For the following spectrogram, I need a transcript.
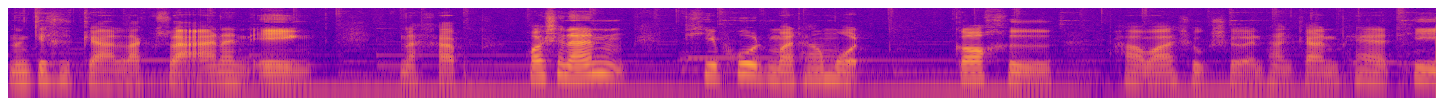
นั่นก็คือการรักษานั่นเองนะครับ เพราะฉะนั้นที่พูดมาทั้งหมดก็คือภาวะฉุกเฉินทางการแพทย์ที่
